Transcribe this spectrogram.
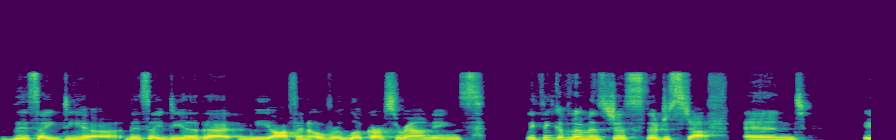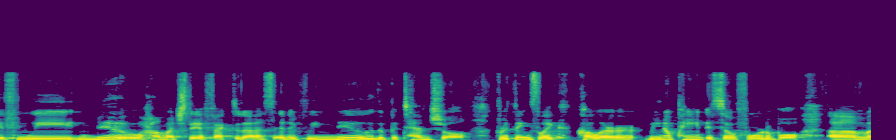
this idea this idea that we often overlook our surroundings. We think of them as just they're just stuff. And if we knew how much they affected us and if we knew the potential for things like color, you know, paint is so affordable, um,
